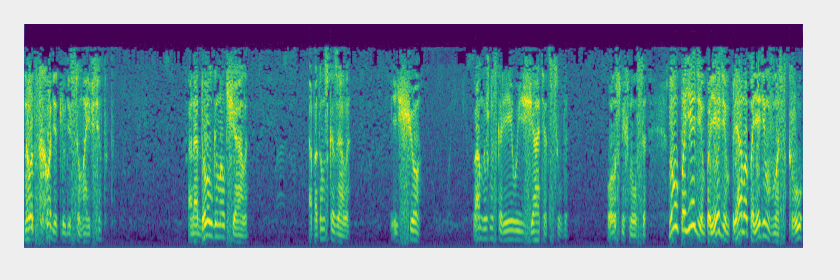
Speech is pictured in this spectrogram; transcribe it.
Но вот сходят люди с ума, и все тут. Она долго молчала, а потом сказала, «Еще, вам нужно скорее уезжать отсюда». Он усмехнулся. «Ну, поедем, поедем, прямо поедем в Москву».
